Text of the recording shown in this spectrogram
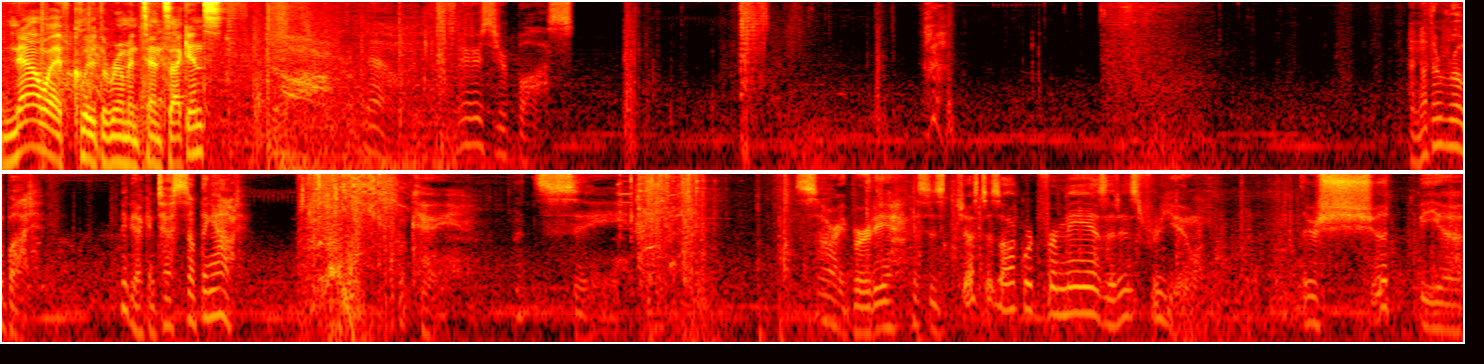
Now I've cleared the room in 10 seconds. Now, where's your boss? Another robot. Maybe I can test something out. Okay, let's see. Sorry, Birdie. This is just as awkward for me as it is for you. There should be a...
